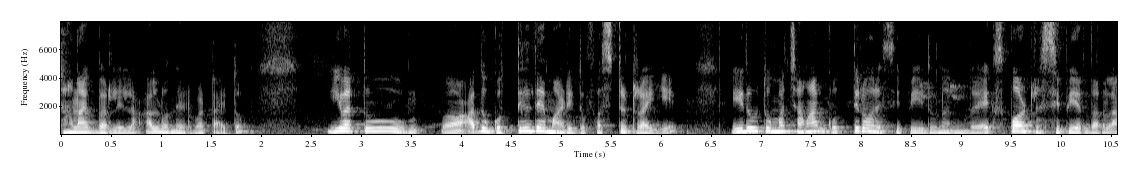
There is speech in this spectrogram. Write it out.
ಚೆನ್ನಾಗಿ ಬರಲಿಲ್ಲ. ಅಲ್ಲೊಂದು ಆಯಿತು. ಇವತ್ತು ಅದು ಗೊತ್ತಿಲ್ಲದೆ ಮಾಡಿದ್ದು ಫಸ್ಟ್ ಟ್ರೈ ಇದು ತುಂಬ ಚೆನ್ನಾಗಿ ಗೊತ್ತಿರೋ ರೆಸಿಪಿ ಇದು ನನ್ನದು ಎಕ್ಸ್ಪರ್ಟ್ ರೆಸಿಪಿ ಅಂತಾರಲ್ಲ,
